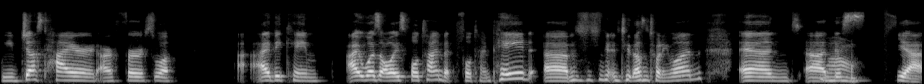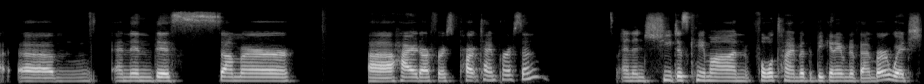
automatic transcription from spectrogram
we've just hired our first well i became i was always full-time but full-time paid um, in 2021 and uh, Wow. this yeah um, and then this summer uh, hired our first part-time person. And then she just came on full-time at the beginning of november which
